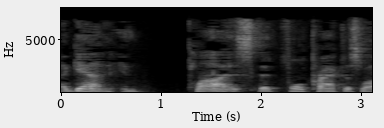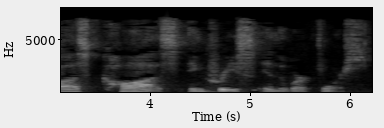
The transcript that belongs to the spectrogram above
again, implies that full practice laws cause increase in the workforce.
